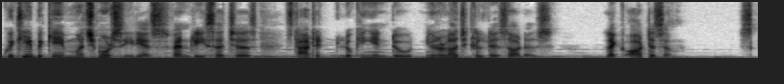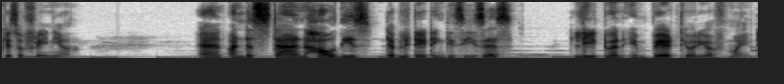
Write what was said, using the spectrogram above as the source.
quickly became much more serious when researchers started looking into neurological disorders like autism, schizophrenia, and understand how these debilitating diseases lead to an impaired theory of mind.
